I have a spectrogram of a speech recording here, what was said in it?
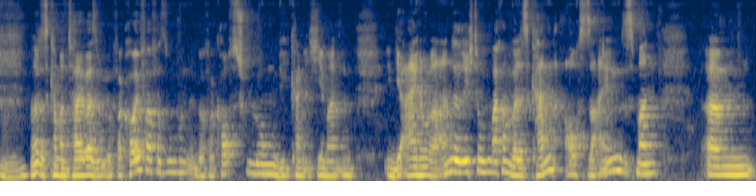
Mhm. Ne, das kann man teilweise über Verkäufer versuchen, über Verkaufsschulungen, wie kann ich jemanden in die eine oder andere Richtung machen, weil es kann auch sein, dass man ähm,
